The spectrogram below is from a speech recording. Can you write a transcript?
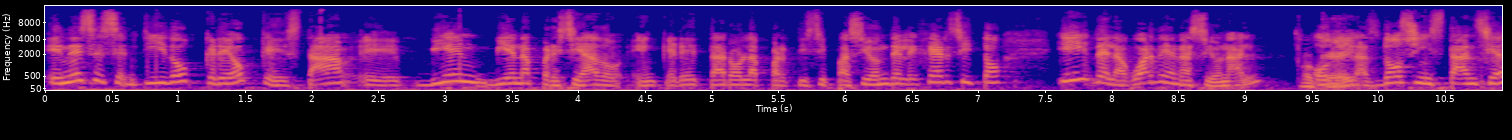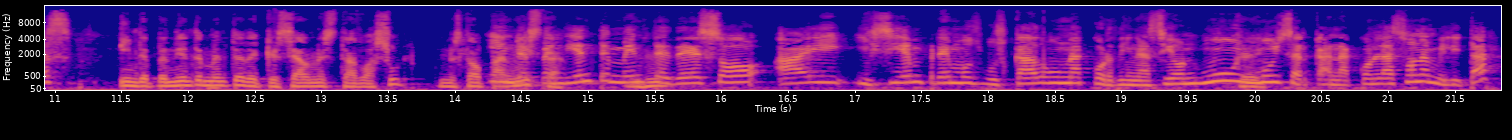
en ese sentido, creo que está eh, bien, bien apreciado en Querétaro la participación del Ejército y de la Guardia Nacional, o de las dos instancias. Independientemente de que sea un Estado azul, un Estado panista. Independientemente de eso, hay y siempre hemos buscado una coordinación muy, muy cercana con la zona militar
